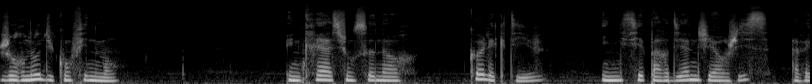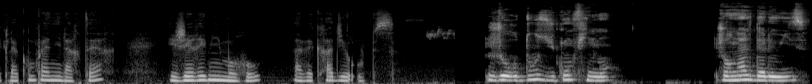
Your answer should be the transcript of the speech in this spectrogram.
Journaux du confinement. Une création sonore collective initiée par Diane Georgis avec la compagnie L'Artère et Jérémy Moreau avec Radio Oops. Jour 12 du confinement. Journal d'Aloïse.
